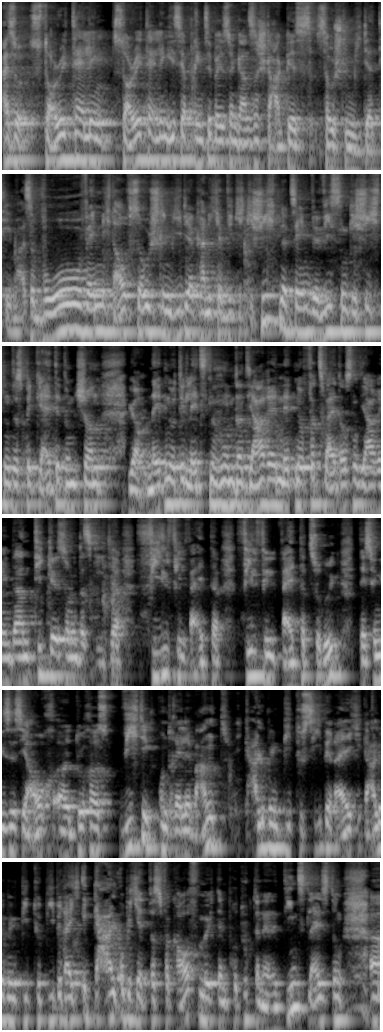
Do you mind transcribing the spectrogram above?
Also Storytelling, Storytelling ist ja prinzipiell so ein ganz starkes Social Media Thema. Also wo, wenn nicht auf Social Media, kann ich ja wirklich Geschichten erzählen. Wir wissen Geschichten, das begleitet uns schon, ja, nicht nur die letzten 100 Jahre, nicht nur vor 2000 Jahren in der Antike, sondern das geht ja viel, viel weiter, viel, viel weiter zurück. Deswegen ist es ja auch äh, durchaus wichtig und relevant, egal ob im B2C-Bereich, egal ob im B2B-Bereich, egal ob ich etwas verkaufen möchte, ein Produkt, eine Dienstleistung, äh,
